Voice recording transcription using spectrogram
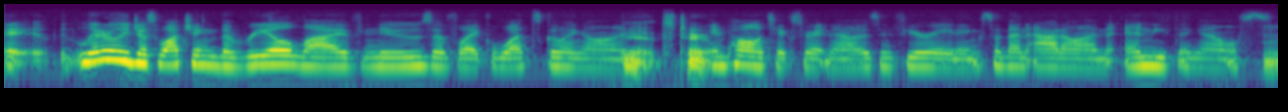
it, it- literally just watching the real live news of like what's going on Yeah, it's terrible. in politics right now is infuriating. So then add on anything else, Hmm.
